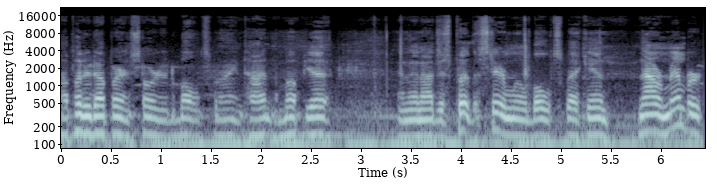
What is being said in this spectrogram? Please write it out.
I put it up there and started the bolts, but I ain't tightened them up yet. And then I just put the steering wheel bolts back in. Now remember,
